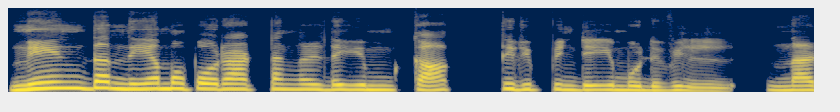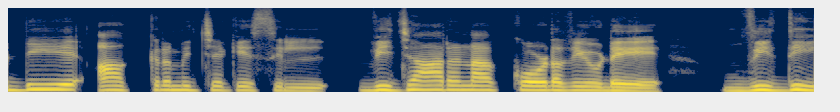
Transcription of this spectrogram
നീണ്ട നിയമ പോരാട്ടങ്ങളുടെയും കാത്തിരിപ്പിന്റെയും ഒടുവിൽ നടിയെ ആക്രമിച്ച കേസിൽ വിചാരണ കോടതിയുടെ വിധി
